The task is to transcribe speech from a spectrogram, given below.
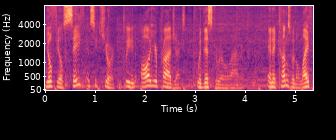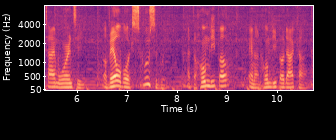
you'll feel safe and secure completing all your projects with this Gorilla ladder. And it comes with a lifetime warranty, available exclusively at the Home Depot and on HomeDepot.com.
